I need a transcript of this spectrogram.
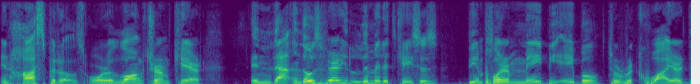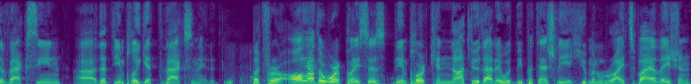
in hospitals or long-term care, in that in those very limited cases, the employer may be able to require the vaccine uh, that the employee get vaccinated. But for all other workplaces, the employer cannot do that. It would be potentially a human rights violation.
